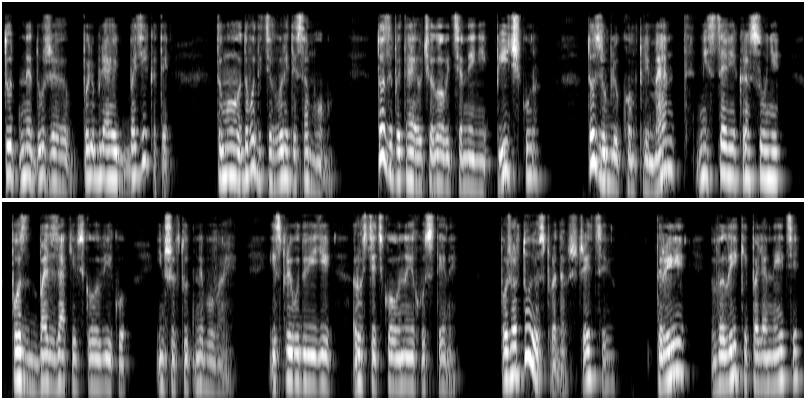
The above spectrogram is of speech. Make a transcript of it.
Тут не дуже полюбляють базікати, тому доводиться говорити самому. То запитаю, чи ловиться нині пічкур, то зроблю комплімент місцевій красуні постбальзаківського віку, інших тут не буває, і з приводу її розтяцькованої хустини. Пожартую з продавщицею, три великі паляниці,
